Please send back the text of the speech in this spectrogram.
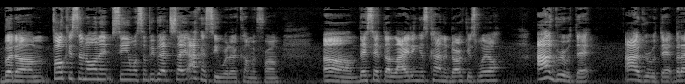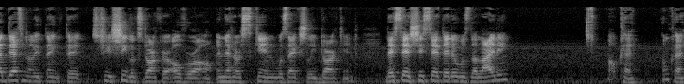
But um focusing on it, seeing what some people had to say, I can see where they're coming from. Um, they said the lighting is kind of dark as well. I agree with that. I agree with that, but I definitely think that she she looks darker overall, and that her skin was actually darkened. They said she said that it was the lighting. Okay, okay.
